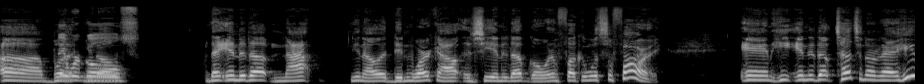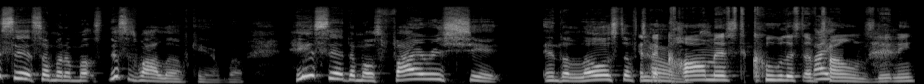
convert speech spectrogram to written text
Uh, but they were you know, goals. they ended up not, you know, it didn't work out, and she ended up going and fucking with Safaree. And he ended up touching on that. He said some of the most. This is why I love Cam, bro. He said the most fiery shit in the lowest of in tones. the calmest, coolest of Like, tones, didn't he?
